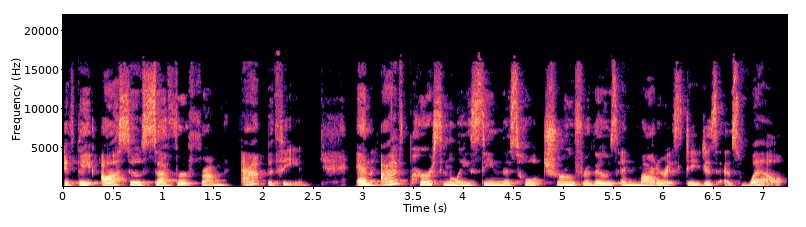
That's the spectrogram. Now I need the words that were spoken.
if they also suffer from apathy. And I've personally seen this hold true for those in moderate stages as well.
